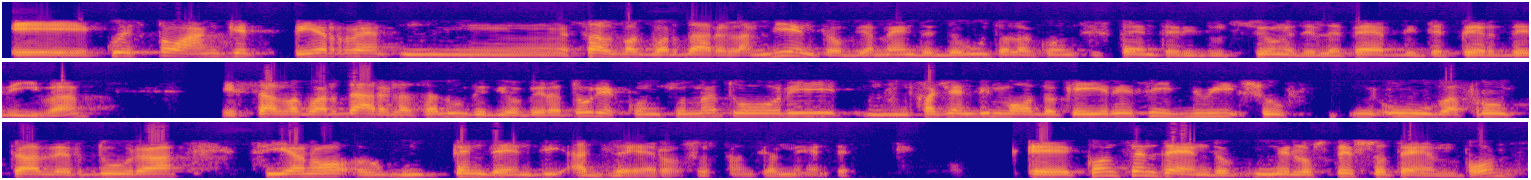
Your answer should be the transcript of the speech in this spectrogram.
E questo anche per mh, salvaguardare l'ambiente, ovviamente dovuto alla consistente riduzione delle perdite per deriva, e salvaguardare la salute di operatori e consumatori mh, facendo in modo che i residui su uva, frutta, verdura siano mh, tendenti a zero sostanzialmente eh, consentendo nello stesso tempo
